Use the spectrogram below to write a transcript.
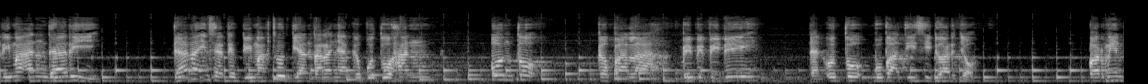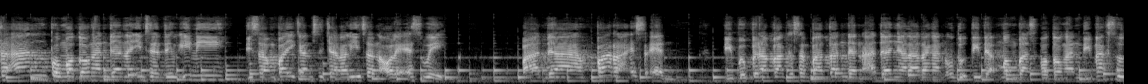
penerimaan dari dana insentif dimaksud di antaranya kebutuhan untuk Kepala BPPD dan untuk Bupati Sidoarjo. Permintaan pemotongan dana insentif ini disampaikan secara lisan oleh SW pada para SN di beberapa kesempatan dan adanya larangan untuk tidak membahas potongan dimaksud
